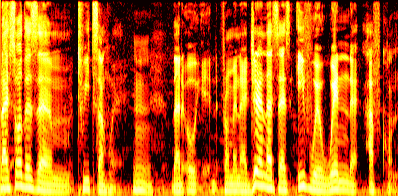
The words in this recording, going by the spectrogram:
But I saw this um, tweet somewhere mm. that oh, from a Nigerian that says, if we win the AFCON,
